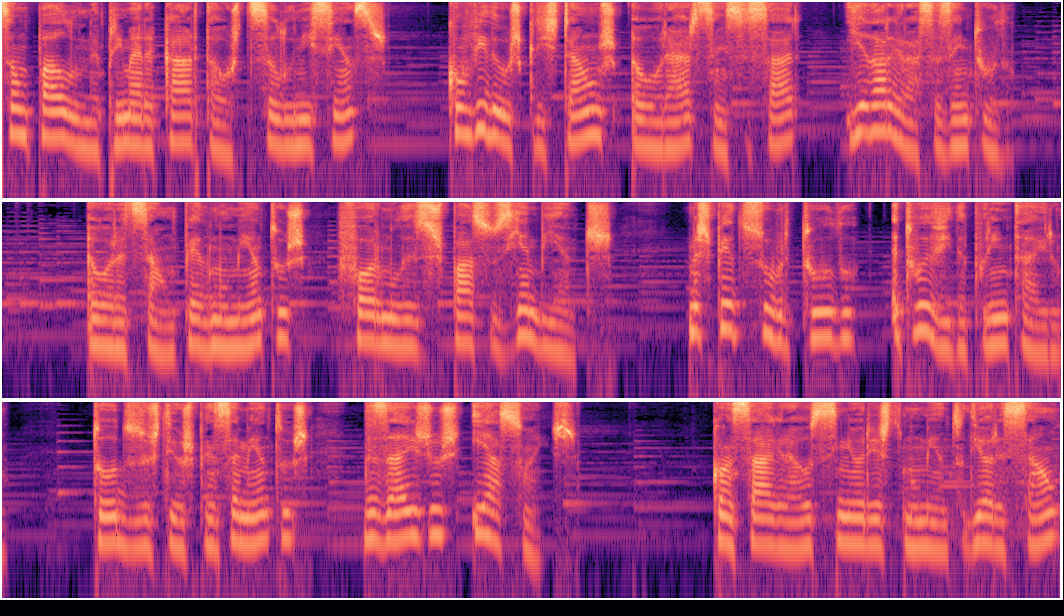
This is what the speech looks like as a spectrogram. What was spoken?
São Paulo, na primeira carta aos Tessalonicenses, convida os cristãos a orar sem cessar e a dar graças em tudo. A oração pede momentos, fórmulas, espaços e ambientes, mas pede, sobretudo, a tua vida por inteiro, todos os teus pensamentos, desejos e ações. Consagra ao Senhor este momento de oração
